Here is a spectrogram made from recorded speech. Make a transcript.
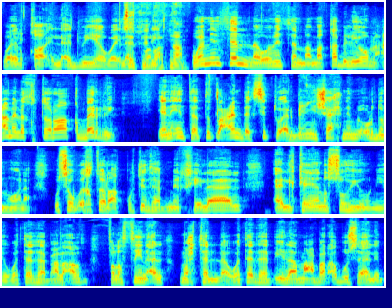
وإلقاء الأدوية وإلى ست مرات نعم. ومن ثم ومن ثم ما قبل يوم عمل اختراق بري يعني انت تطلع عندك 46 شاحنة من الأردن هنا وتسوي اختراق وتذهب من خلال الكيان الصهيوني وتذهب على أرض فلسطين المحتلة وتذهب إلى معبر أبو سالم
